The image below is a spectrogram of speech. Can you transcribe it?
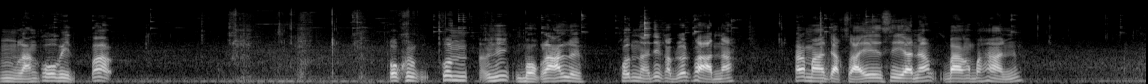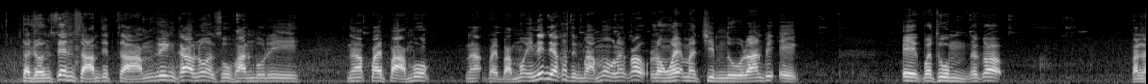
อืมหลังโควิดก็โอเคนอันนี้บอกร้านเลย คนไหนที่ขับรถผ่านนะ ถ้ามาจากสายเอเชียนะ บางประหันถนนเส้น 33 วิ่งเข้าโน่นสุพรรณบุรีนะไปป่าโมกนะไปป่าโมกอีกนิดเดียวก็ถึงป่าโมกแล้วก็ลองแวะมาชิมดูร้านพี่เอก เอกปทุมแล้วก็ภรร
